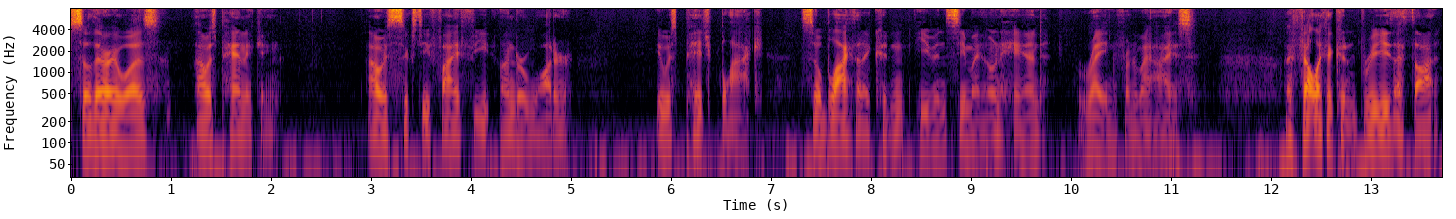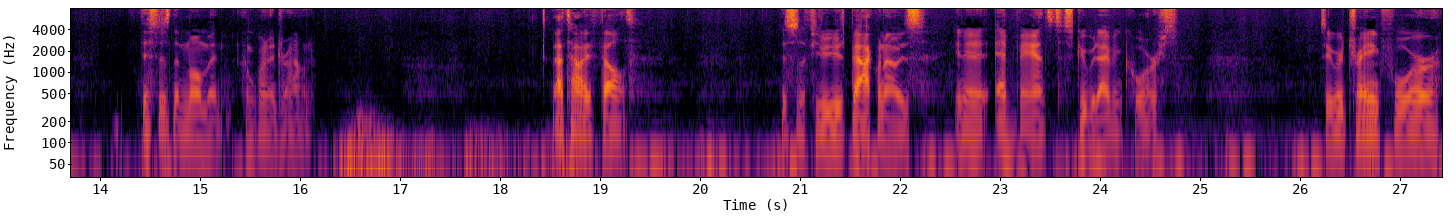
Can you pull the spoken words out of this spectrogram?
So there I was. I was panicking. I was 65 feet underwater. It was pitch black, so black that I couldn't even see my own hand right in front of my eyes. I felt like I couldn't breathe. I thought, this is the moment I'm going to drown. That's how I felt. This was a few years back when I was in an advanced scuba diving course. So we were training for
